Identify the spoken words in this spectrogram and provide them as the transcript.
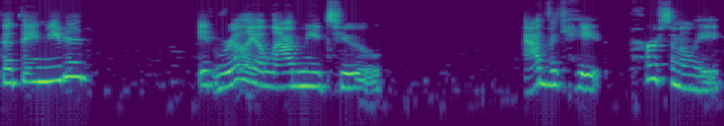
that they needed. It really allowed me to advocate personally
